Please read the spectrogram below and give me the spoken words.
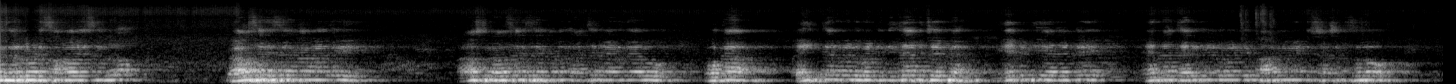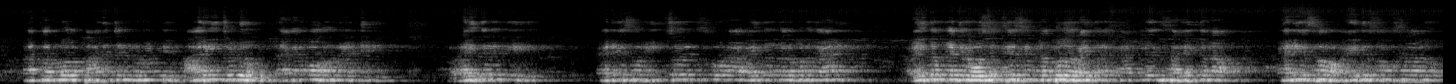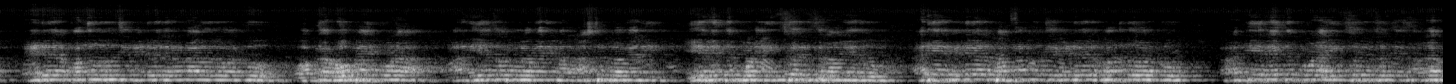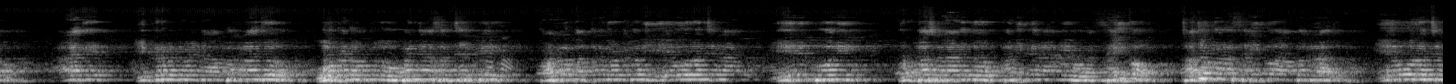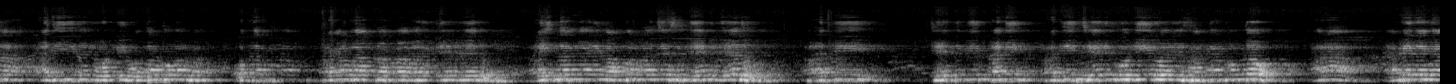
జరిగినటువంటి సమావేశంలో వ్యవసాయ శాఖ మంత్రి రాష్ట్ర వ్యవసాయ శాఖ మంత్రి అచ్చెన్నాయుడు గారు ఒక భయంకరమైనటువంటి నిజాన్ని చెప్పారు. ఏమిటి అదంటే నిన్న జరిగినటువంటి పార్లమెంట్ సెషన్స్లో గతంలో పాలించినటువంటి మారీచుడు జగన్మోహన్ రెడ్డి రైతులకి కనీసం ఇన్సూరెన్స్ కూడా రైతుల తరపున కానీ రైతుల దగ్గర వసూలు చేసిన డబ్బులు రైతులకు కట్టలేదు. సరే కదా కనీసం ఐదు సంవత్సరాలు రెండు వేల పంతొమ్మిది నుంచి రెండు వేల ఇరవై నాలుగు వరకు ఒక్క రూపాయి కూడా మన నియోజకవర్గంలో కానీ మన రాష్ట్రంలో కానీ ఏ రైతుకు కూడా ఇన్సూరెన్స్ రాలేదు. అదే రెండు వేల పద్నాలుగు నుంచి రెండు వేల పంతొమ్మిది వరకు ప్రతి రైతుకు కూడా ఇన్సూరెన్స్ వచ్చే సందర్భం. అలాగే ఇక్కడ ఉన్నటువంటి అప్పలరాజు ఊకడొప్పులు ఉపన్యాసం చెప్పి తొడలు బత్తలు కొట్టుకొని ఏ ఊరు వచ్చినా ఏరిపోని దుర్భాషలాడుతూ పనికిరాని ఒక సైకో చదువుకున్న సైకో అప్పలరాజు. ఏ అది ఇదని ఒట్టి ఉత్తర ఉత్తర ప్రగల్భాలు తప్ప మనకి ఏమి లేదు. రైతాంగానికి అప్పలరాజు చేసింది ఏమి లేదు. ప్రతి చేతికి పని ప్రతి చేతికి నీరు అనే సంకల్పంతో మన ఎమ్మెల్యేగా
